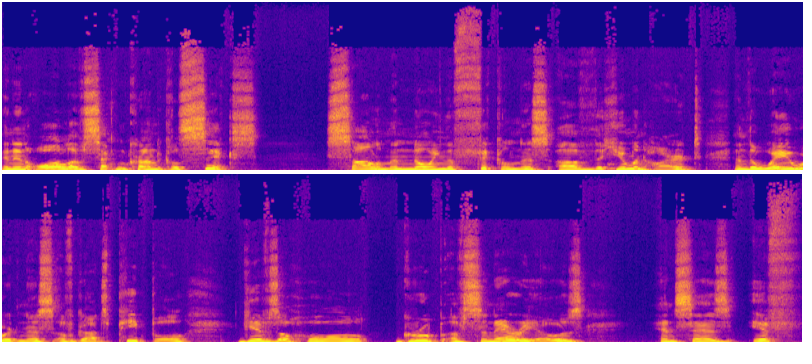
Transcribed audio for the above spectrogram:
And in all of 2 Chronicles 6, Solomon, knowing the fickleness of the human heart and the waywardness of God's people, gives a whole group of scenarios and says, If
